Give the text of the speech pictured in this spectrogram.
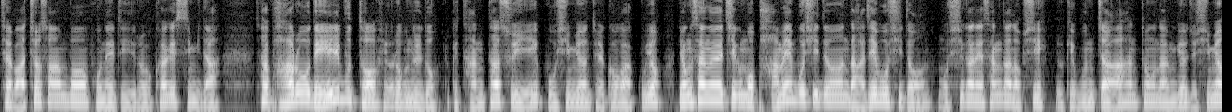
제가 맞춰서 한번 보내드리도록 하겠습니다. 자, 바로 내일부터 여러분들도 이렇게 단타 수익 보시면 될 것 같고요. 영상을 지금 뭐 밤에 보시든 낮에 보시든 뭐 시간에 상관없이 이렇게 문자 한 통 남겨주시면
